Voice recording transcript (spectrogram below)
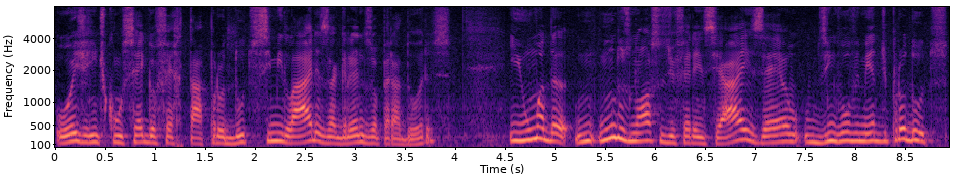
hoje a gente consegue ofertar produtos similares a grandes operadoras. E uma da, um, dos nossos diferenciais é o desenvolvimento de produtos.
